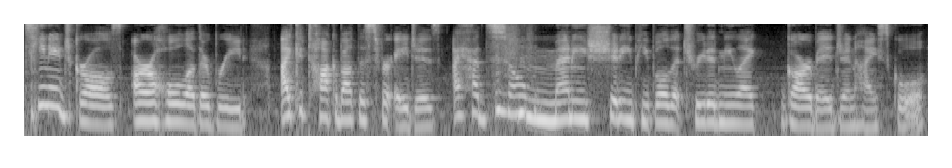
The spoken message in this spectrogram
teenage girls are a whole other breed. I could talk about this for ages. I had so many shitty people that treated me like garbage in high school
